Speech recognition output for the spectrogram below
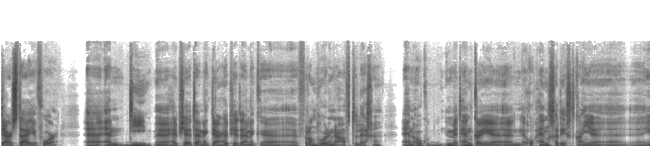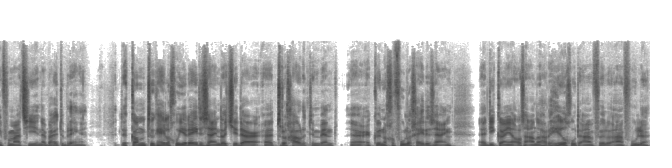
Daar sta je voor. En die heb je uiteindelijk, daar heb je uiteindelijk verantwoording naar af te leggen. En ook met hen kan je, op hen gericht kan je informatie naar buiten brengen er kan natuurlijk hele goede reden zijn dat je daar terughoudend in bent. Er kunnen gevoeligheden zijn. Die kan je als aandeelhouder heel goed aanvullen, aanvoelen.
